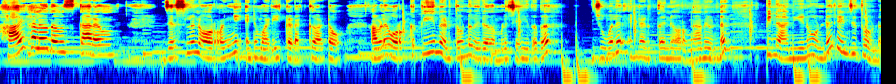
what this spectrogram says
ഹായ് ഹലോ നമസ്കാരം. ജസ്ലിൻ ഉറങ്ങി എന്റെ മടിയിൽ കിടക്കുക കേട്ടോ. അവളെ ഉറക്കത്തിൽ നിന്ന് എടുത്തുകൊണ്ട് വരിക നമ്മൾ ചെയ്തത്. ജുവൽ എന്റെ അടുത്ത് തന്നെ ഉറങ്ങാതെ ഉണ്ട് പിന്നെ അനിയനും ഉണ്ട് രഞ്ജിത്തും ഉണ്ട്.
